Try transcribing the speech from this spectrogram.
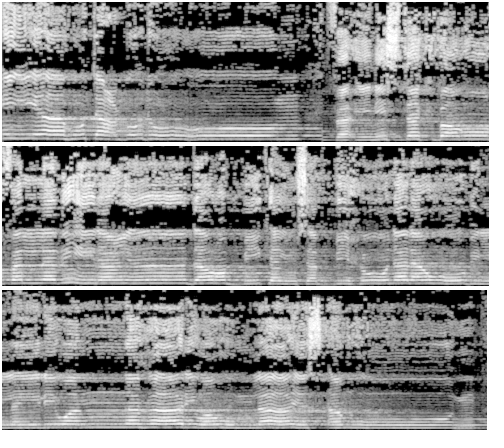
إياه تعبدون. فإن استكبروا فالذين عند ربك يسبحون له بالليل والنهار وهم لا يسأمون.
